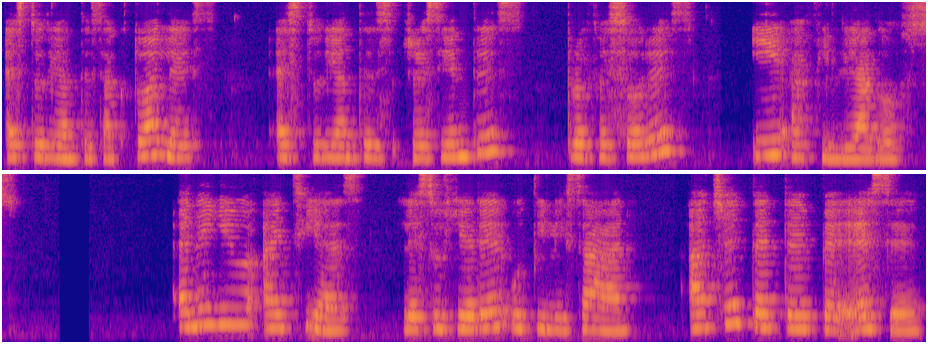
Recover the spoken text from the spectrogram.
estudiantes actuales, estudiantes recientes, profesores y afiliados. NAU ITS le sugiere utilizar https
